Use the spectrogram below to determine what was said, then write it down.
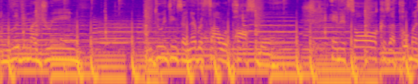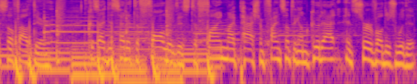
I'm living my dream. I'm doing things I never thought were possible. And it's all because I put myself out there. Because I decided to follow this, to find my passion, find something I'm good at, and serve others with it.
